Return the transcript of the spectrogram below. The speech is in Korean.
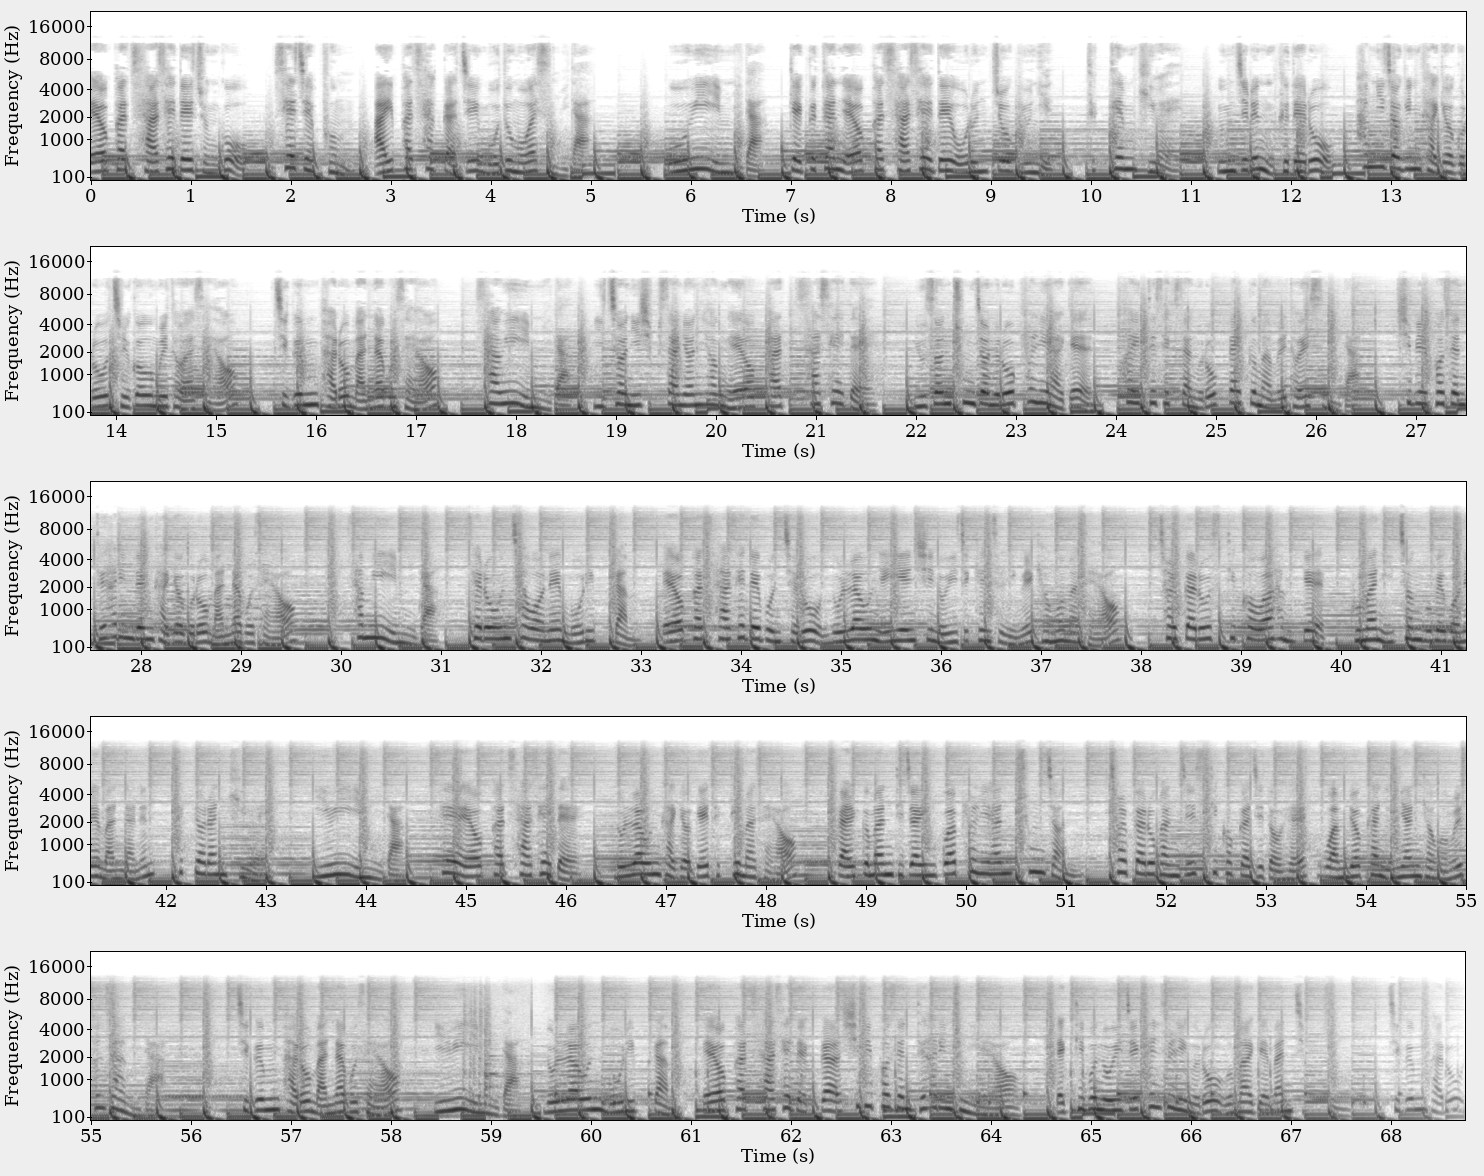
에어팟 4세대 중고, 새 제품, 아이팟 4까지 모두 모았습니다. 5위입니다. 깨끗한 에어팟 4세대 오른쪽 유닛, 득템 기회. 음질은 그대로 합리적인 가격으로 즐거움을 더하세요. 지금 바로 만나보세요. 4위입니다. 2024년형 에어팟 4세대. 유선 충전으로 편리하게 화이트 색상으로 깔끔함을 더했습니다. 11% 할인된 가격으로 만나보세요. 3위입니다. 새로운 차원의 몰입감. 에어팟 4세대 본체로 놀라운 ANC 노이즈 캔슬링을 경험하세요. 철가루 스티커와 함께 92,900원에 만나는 특별한 기회. 2위입니다. 새 에어팟 4세대. 놀라운 가격에 득템하세요. 깔끔한 디자인과 편리한 충전. 철가루 방지 스티커까지 더해 완벽한 음향 경험을 선사합니다. 지금 바로 만나보세요. 1위입니다. 놀라운 몰입감. 에어팟 4세대가 12% 할인 중이에요. 액티브 노이즈 캔슬링으로 음악에만 집중. 지금 바로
